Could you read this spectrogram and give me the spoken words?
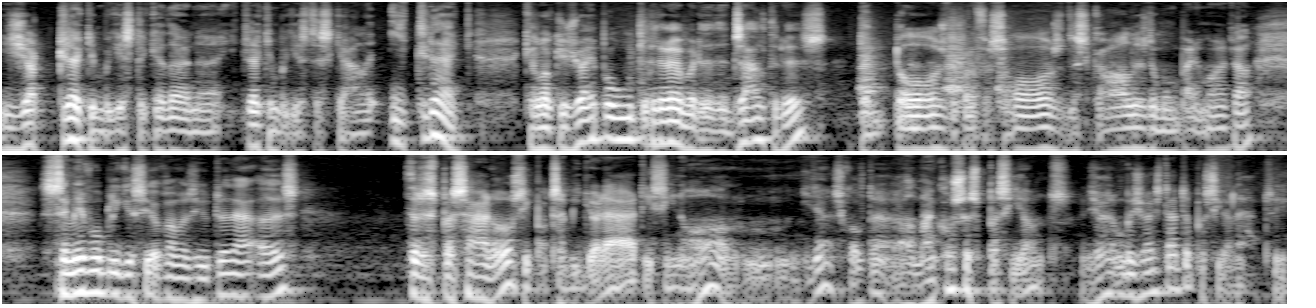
I jo crec en aquesta cadena, i crec en aquesta escala, i crec que el que jo he pogut rebre dels altres, d'entors, de professors, d'escoles, de mon pare, mon tal, la meva obligació com a ciutadà és traspassar-ho, si pot ser millorat, i si no, mira, escolta, el manco ses passions. Jo amb això he estat apassionat, sí.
